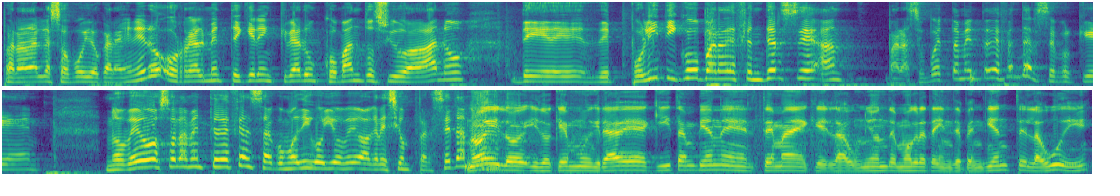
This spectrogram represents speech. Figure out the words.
para darle su apoyo a Carabineros o realmente quieren crear un comando ciudadano de, de- de político para defenderse? an- para supuestamente defenderse, porque no veo solamente defensa, como digo, yo veo agresión per se también. No, y lo, y lo que es muy grave aquí también es el tema de que la Unión Demócrata Independiente, la UDI,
